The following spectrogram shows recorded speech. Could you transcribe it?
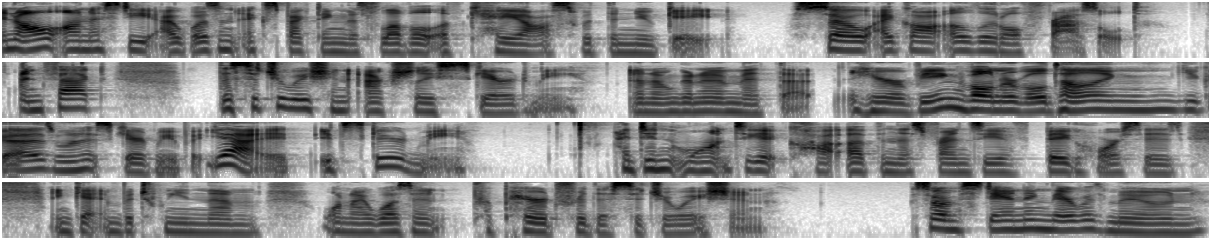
In all honesty, I wasn't expecting this level of chaos with the new gate, so I got a little frazzled. In fact, the situation actually scared me. And I'm going to admit that here, being vulnerable, telling you guys when it scared me. But yeah, it, it scared me. I didn't want to get caught up in this frenzy of big horses and get in between them when I wasn't prepared for this situation. So I'm standing there with Moon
